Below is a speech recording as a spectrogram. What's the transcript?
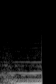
you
